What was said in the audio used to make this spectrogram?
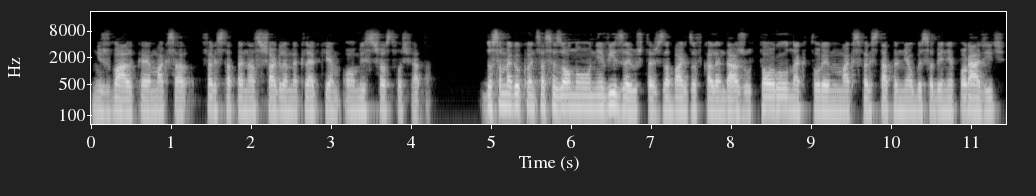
niż walkę Maxa Verstappena z Charlesem Leclerciem o Mistrzostwo Świata. Do samego końca sezonu nie widzę już też za bardzo w kalendarzu toru, na którym Max Verstappen miałby sobie nie poradzić,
